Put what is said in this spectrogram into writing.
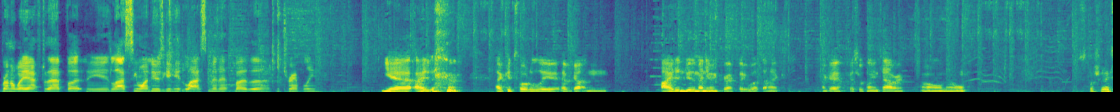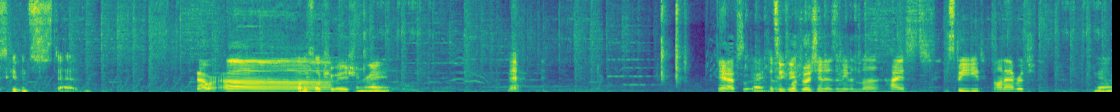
run away after that, but the last thing you want to do is get hit last minute by the, the trampoline. Yeah, I I could totally have gotten. I didn't do the menuing correctly. What the heck? Okay, guess we're playing tower. Oh no. What should I skip instead? Tower? Uh, Probably fluctuation, right? Yeah. Yeah, absolutely. That's I mean, easy. Fluctuation isn't even the highest speed on average. Yeah.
